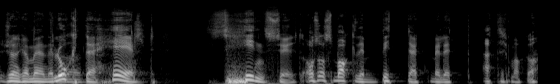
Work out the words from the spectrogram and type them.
Du skjønner hva jeg mener? Det lukter helt sinnssykt, og så smaker det bittert med litt ettersmaker.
